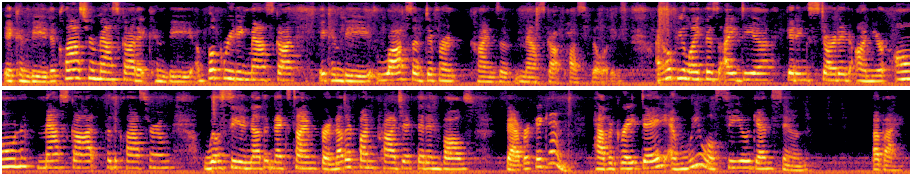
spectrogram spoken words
it can be the classroom mascot, it can be a book reading mascot, it can be lots of different kinds of mascot possibilities. I hope you like this idea, getting started on your own mascot for the classroom. We'll see you another, next time for another fun project that involves fabric again. Have a great day and we will see you again soon. Bye-bye.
